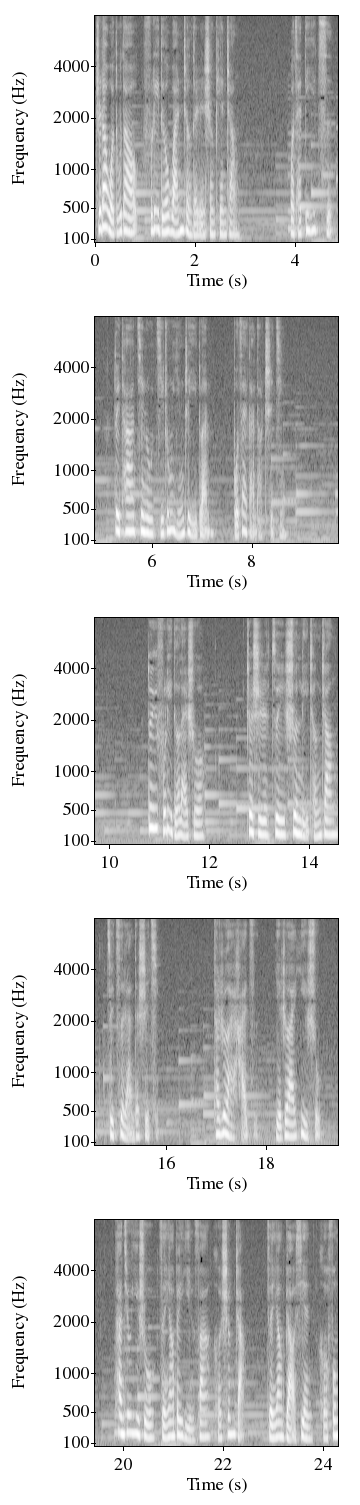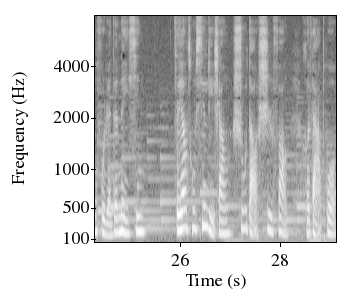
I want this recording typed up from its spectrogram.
直到我读到弗里德完整的人生篇章，我才第一次对他进入集中营这一段不再感到吃惊。对于弗里德来说，这是最顺理成章、最自然的事情。他热爱孩子，也热爱艺术，探究艺术怎样被引发和生长，怎样表现和丰富人的内心，怎样从心理上疏导、释放和打破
